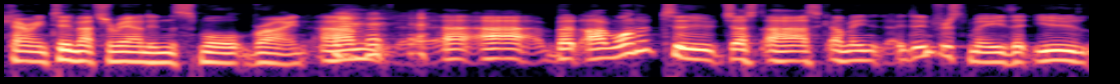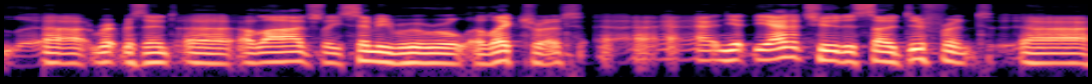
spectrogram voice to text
carrying too much around in the small brain. Um, uh, uh, but I wanted to just ask I mean, it interests me that you uh, represent a, a largely semi rural electorate, and yet the attitude is so different. Uh,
